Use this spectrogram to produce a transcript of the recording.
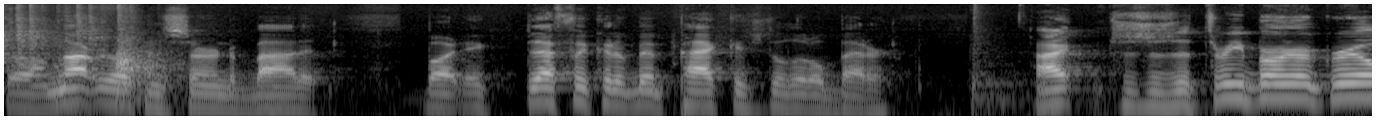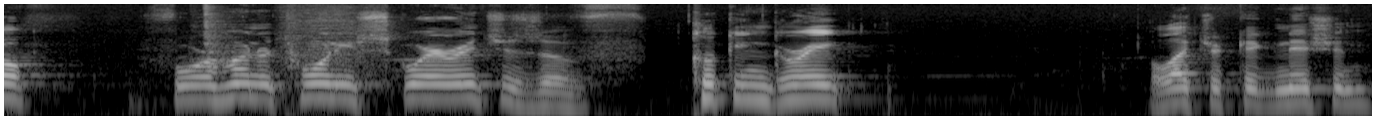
So I'm not real concerned about it. But it definitely could have been packaged a little better. All right, this is a three burner grill, 420 square inches of cooking grate, electric ignition,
